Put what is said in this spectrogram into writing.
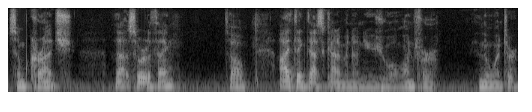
some crunch, that sort of thing. So I think that's kind of an unusual one for in the winter.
